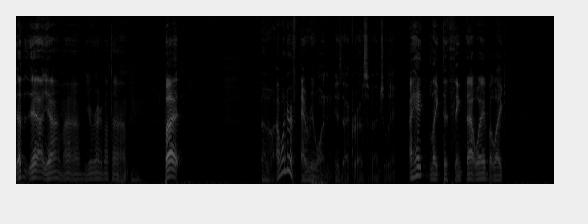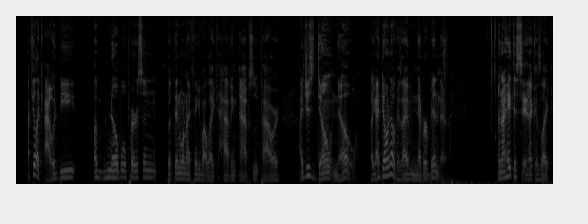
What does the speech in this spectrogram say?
That, yeah, yeah, uh, you're right about that. But oh, I wonder if everyone is that gross eventually. I hate like to think that way, but like I feel like I would be a noble person, but then when I think about like having absolute power, I just don't know. Like I don't know cuz I've never been there. And I hate to say that cuz like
